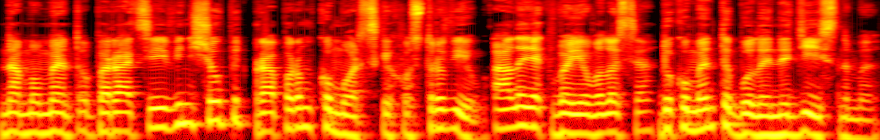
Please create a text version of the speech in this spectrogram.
На момент операції він йшов під прапором Коморських островів, але, як виявилося, документи були недійсними.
